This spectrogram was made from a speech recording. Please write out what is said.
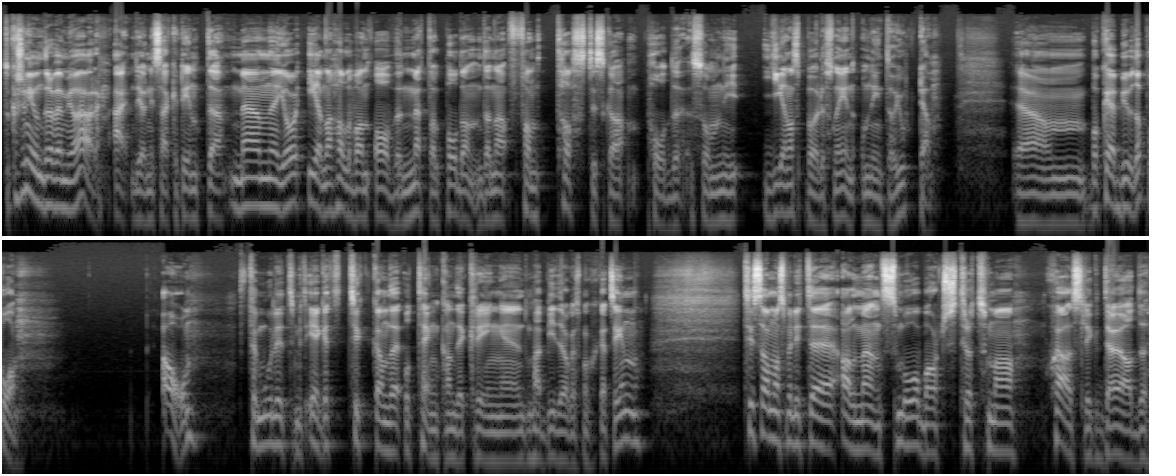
Då kanske ni undrar vem jag är? Nej, det gör ni säkert inte. Men jag är ena halvan av Metalpodden, denna fantastiska podd som ni genast bör lyssna in om ni inte har gjort det. Um, vad kan jag bjuda på? Ja, förmodligen mitt eget tyckande och tänkande kring eh, de här bidragen som har skickats in. Tillsammans med lite allmänt småbarnströttma, själslig död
